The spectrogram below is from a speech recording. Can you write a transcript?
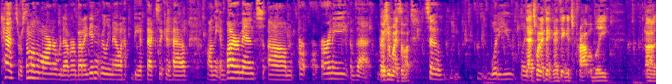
pets, or some of them aren't, or whatever. But I didn't really know the effects it could have on the environment, um, or, or, or any of that. Right? Those are my thoughts. so, what do you like? That's what I think. I think it's probably uh,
